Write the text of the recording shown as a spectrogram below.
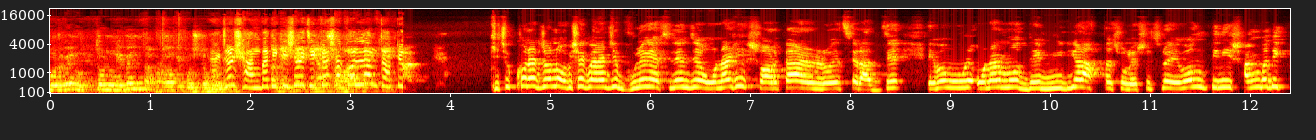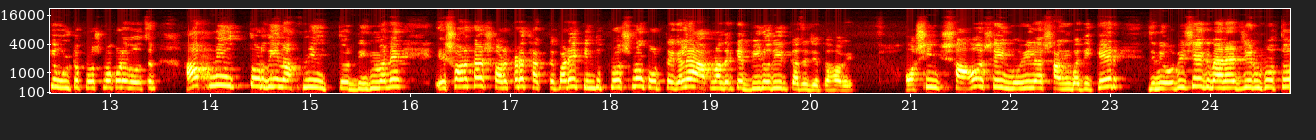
করবেন উত্তর নেবেন তারপর আমাকে প্রশ্ন করবেন। একজন সাংবাদিক হিসেবে জিজ্ঞাসা করলাম তো আপনি কিছুক্ষণের জন্য অভিষেক ব্যানার্জি ভুলে গেছিলেন যে ওনারই সরকার রয়েছে রাজ্যে এবং ওনার মধ্যে মিডিয়ার আত্মা চলে এসেছিল এবং তিনি সাংবাদিককে উল্টো প্রশ্ন করে বলছেন, আপনি উত্তর দিন, আপনি উত্তর দিন। মানে এ সরকার সরকারে থাকতে পারে, কিন্তু প্রশ্ন করতে গেলে আপনাদেরকে বিরোধীর কাছে যেতে হবে। অসীম সাহস এই মহিলা সাংবাদিকের, যিনি অভিষেক ব্যানার্জির মতো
